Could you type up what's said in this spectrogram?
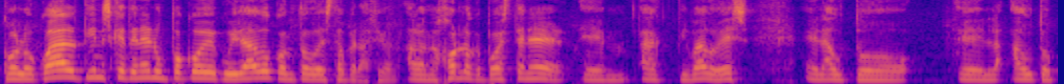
Con lo cual tienes que tener un poco de cuidado con toda esta operación. A lo mejor lo que puedes tener em, activado es el auto, el auto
